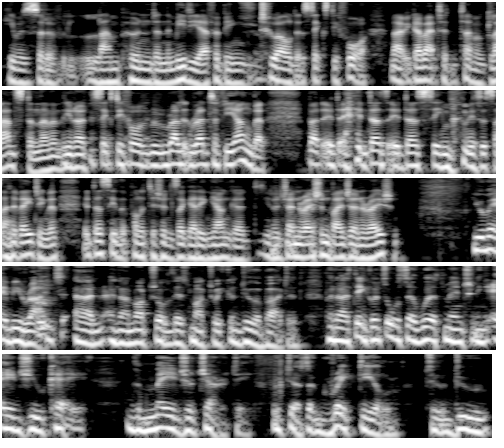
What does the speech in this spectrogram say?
he was sort of lampooned in the media for being sure. too old at 64 now you go back to the time of Gladstone and you know 64 relatively young but but it, it does it does seem it's a sign of aging but it does seem that politicians are getting younger you know generation by generation you may be right, and, and, I'm not sure there's much we can do about it. But I think it's also worth mentioning Age UK, the major charity, which does a great deal to do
